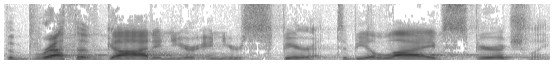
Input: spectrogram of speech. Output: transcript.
the breath of God in your, in your spirit, to be alive spiritually.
